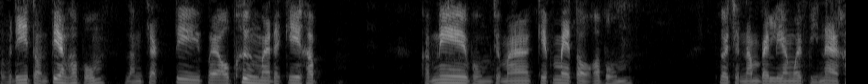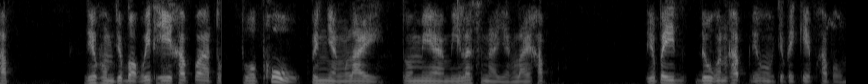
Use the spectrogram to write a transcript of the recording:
สวัสดีตอนเตี้ยงครับผม หลังจากที่ไปเอาพึ่งมาตะกี้ครับ ครับนี่ผมจะมาเก็บแม่ต่อครับผม เพื่อจะนำไปเลี้ยงไว้ปีหน้าครับ เดี๋ยวผมจะบอกวิธีครับว่าตตัวผู้เป็นอย่างไร ตัวเมียมีลักษณะอย่างไรครับ เดี๋ยวไปดูกันครับ เดี๋ยวผมจะไปเก็บครับผม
